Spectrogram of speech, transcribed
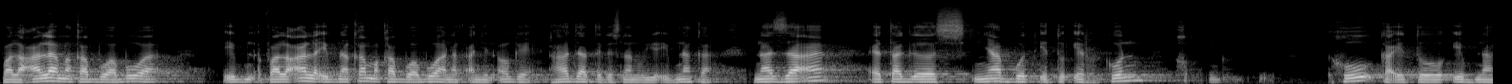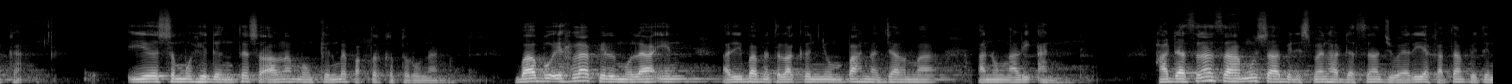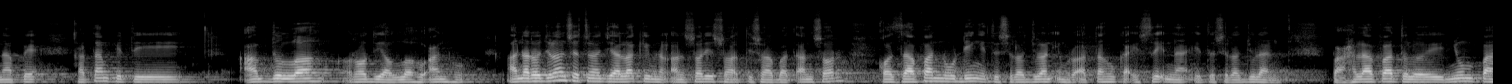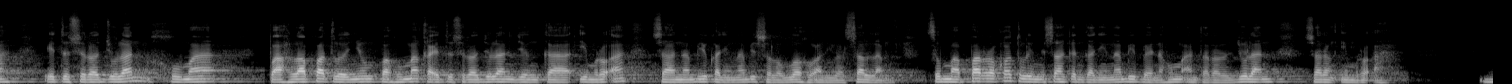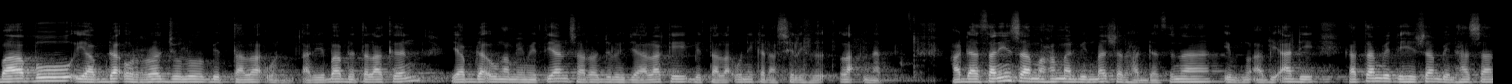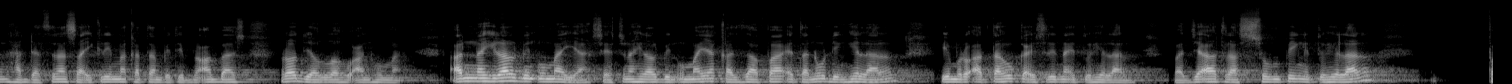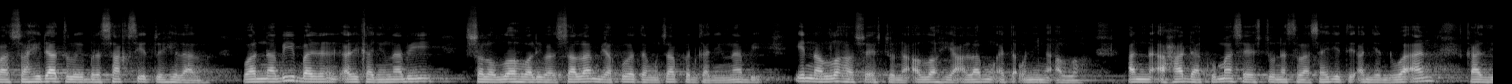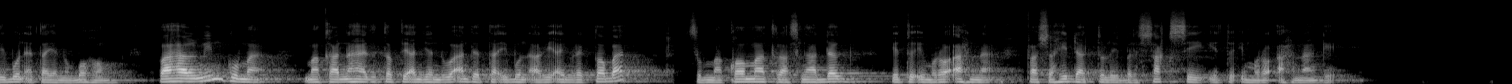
fala ala maka buah-buah ibn fala ala ibnaka maka buah-buah anak anjin oge hada tegasna nu ibnaka. Nazaa eta geus nyabut itu irkun hu ka itu ibnaka. Ieu semu hideung teh soalna mungkin bae faktor keturunan. Babu ihlafil mulain ari bab netelakeun nyumpahna jalma anu ngalian. Hadatsna sah Musa bin Ismail hadatsna Juwairiyah katam piti Nape katam piti Abdullah radhiyallahu anhu. Ana rajulan satuna jalaki minal ansari suhati sahabat ansor qazafan nuding itu sirajulan imra'atahu ka istrina itu sirajulan pahlafa tuluy nyumpah itu si rajulan huma pahlapat lu nyumpah huma ka itu sirajulan jeung ka imro'ah sa nabi kanjing nabi sallallahu alaihi wasallam. Summa parraqa tuluy misahkeun kanjing nabi bainahuma antara rajulan sareng imro'ah. Babu yabda'ur rajulu bitalaun. Ari bab netelakeun yabda'u ngamimitian sarajulu jalaki bitalauni kana silih laknat Hadasanisa Muhammad bin Bashar hadatsana Ibnu Abi Adi katam bi Hisam bin Hasan hadatsana Sa Ikrimah katam bi Ibnu Abbas radhiyallahu anhuma. Anna Hilal bin Umayyah Sayyidina Hilal bin Umayyah kazafa etanuding Hilal imro'atahu ka istrina itu Hilal. Faja'at telah sumping itu Hilal Fasahida tuluy bersaksi itu Hilal. Wan nabi ari kanjing nabi sallallahu alaihi wasallam yaqulu tang ngucapkeun kanjing nabi innallaha sayastuna Allah ya'lamu eta uninga Allah. Anna ahadakuma sayastuna salah sahiji ti anjeun duaan kadzibun eta anu bohong. Fahal minkuma makanah eta tetep ti anjeun duaan teh taibun ari aimrek tobat. Summa qoma teras ngadeg itu imroahna fasyahidat tuluy bersaksi itu imroahna ge.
